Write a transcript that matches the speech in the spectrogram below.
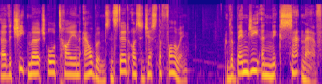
uh, the cheap merch or tie in albums. Instead, I suggest the following. The Benji and Nick Satnav.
